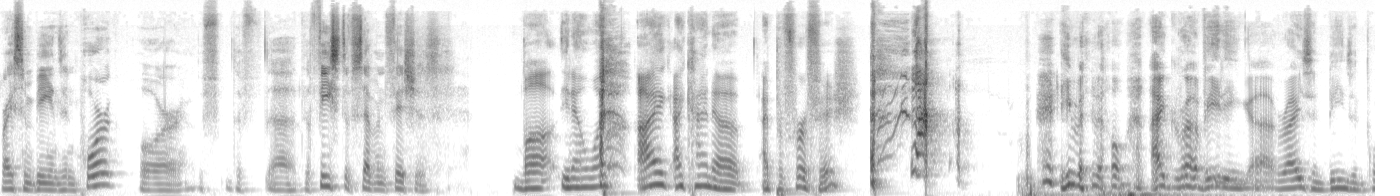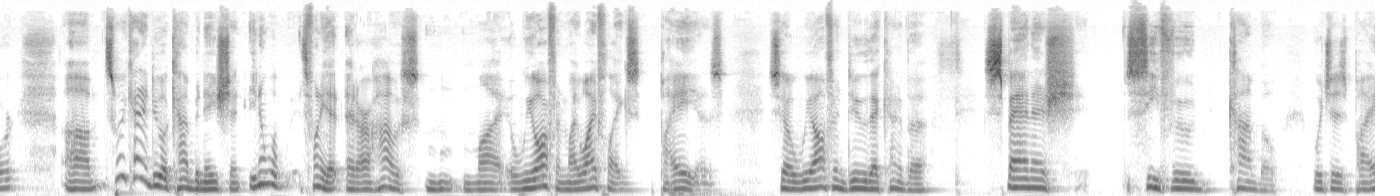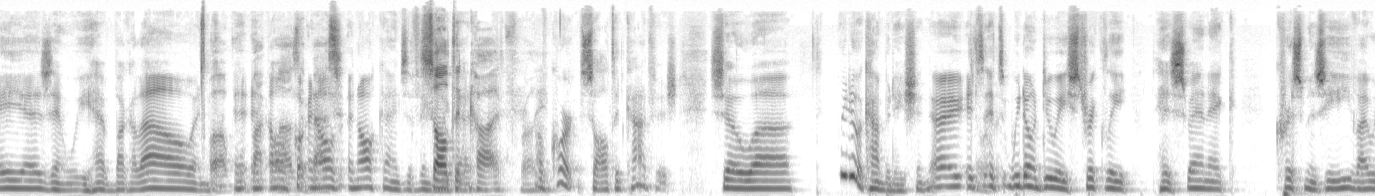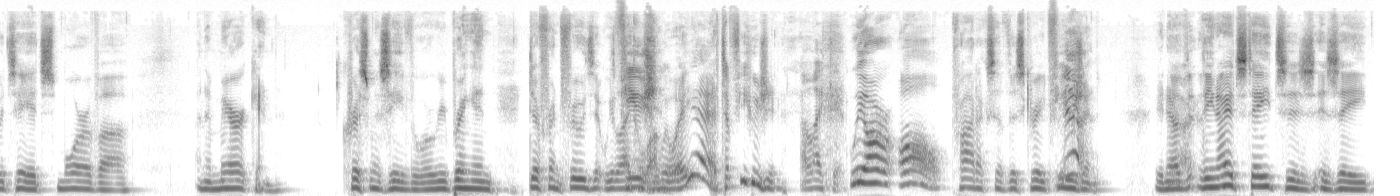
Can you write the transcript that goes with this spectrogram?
rice and beans and pork, or the the, uh, the feast of seven fishes? Well, you know what? I I kind of I prefer fish. Even though I grew up eating uh, rice and beans and pork, um, so we kind of do a combination. You know what? It's funny at, at our house. My we often my wife likes paellas, so we often do that kind of a Spanish seafood combo, which is paellas, and we have bacalao and Well, and, and all, and, all, and all kinds of things. Salted that. cod. Of course, salted codfish. So uh, we do a combination. Uh, it's Love it's we don't do a strictly Hispanic Christmas Eve. I would say it's more of a an American Christmas Eve where we bring in different foods that we like along the way. Yeah, it's a fusion. I like it. We are all products of this great fusion. Yeah. fusion. You know, the, the United States is is a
